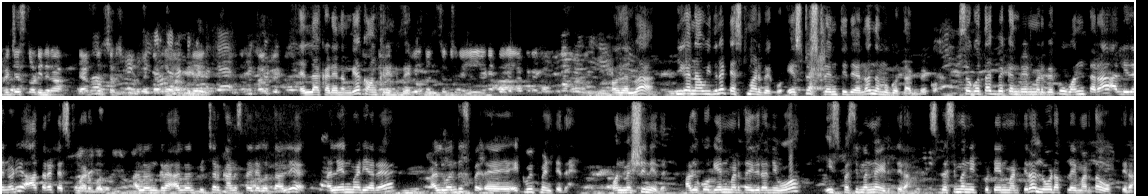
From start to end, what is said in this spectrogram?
ಬ್ರಿಡ್ಜಸ್ ನೋಡಿದೀರಾ ಡ್ಯಾಮ್ ಕನ್ಸ್ಟ್ರಕ್ಷನ್ ಮಾಡಬೇಕಾದ್ರೆ ಎಲ್ಲಾ ಕಡೆ ನಮಗೆ ಕಾಂಕ್ರೀಟ್ ಬೇಕು. ಕನ್ಸ್ಟ್ರಕ್ಷನ್ ಎಲ್ಲಿ ನಡೀತೋ ಎಲ್ಲ ಕಡೆ ಹೌದಲ್ವಾ? ಈಗ ನಾವು ಇದನ್ನ ಟೆಸ್ಟ್ ಮಾಡಬೇಕು. ಎಷ್ಟು ಸ್ಟ್ರೆಂತ್ ಇದೆ ಅನ್ನೋದು ನಮಗೆ ಗೊತ್ತಾಗಬೇಕು. ಸೊ ಗೊತ್ತಾಗ್ಬೇಕಂದ್ರೆ ಏನ್ ಮಾಡ್ಬೇಕು? ಒಂಥರ ತರ ಅಲ್ಲಿದೆ ನೋಡಿ ಆ ತರ ಟೆಸ್ಟ್ ಮಾಡ್ಬೋದು. ಅಲ್ಲೊಂದ್ ಗ್ರಾ ಅಲ್ಲೊಂದ್ ಪಿಕ್ಚರ್ ಕಾಣಿಸ್ತಾ ಇದೆ ಗೊತ್ತಾ ಅಲ್ಲಿ? ಅಲ್ಲಿ ಏನ್ ಮಾಡ್ಯಾರೆ? ಅಲ್ಲಿ ಒಂದು ಎಕ್ವಿಪ್ಮೆಂಟ್ ಇದೆ. ಒಂದ್ ಮೆಷಿನ್ ಇದೆ. ಅದಕ್ಕೆ ಹೋಗಿ ಏನ್ ಮಾಡ್ತಾ ಇದೀರಾ ನೀವು? ಈ ಸ್ಪೆಸಿಮನ್ನ ಇಡ್ತೀರಾ? ಸ್ಪೆಸಿಮನ್ ಇಟ್ಬಿಟ್ಟು ಏನ್ ಮಾಡ್ತೀರಾ? ಲೋಡ್ ಅಪ್ಲೈ ಮಾಡ್ತಾ ಹೋಗ್ತೀರಾ.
